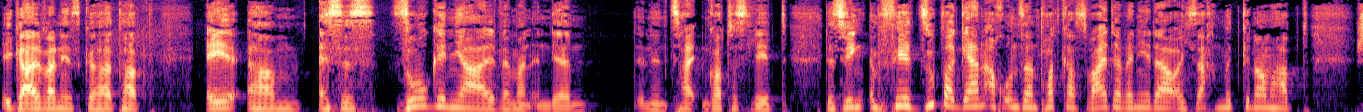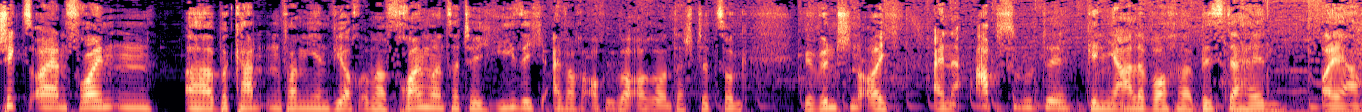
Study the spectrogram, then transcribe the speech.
Egal, wann ihr es gehört habt. Ey, ähm, es ist so genial, wenn man in den, in den Zeiten Gottes lebt. Deswegen empfehlt super gern auch unseren Podcast weiter, wenn ihr da euch Sachen mitgenommen habt. Schickt's euren Freunden, äh, Bekannten, Familien, wie auch immer. Freuen wir uns natürlich riesig einfach auch über eure Unterstützung. Wir wünschen euch eine absolute geniale Woche. Bis dahin, euer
